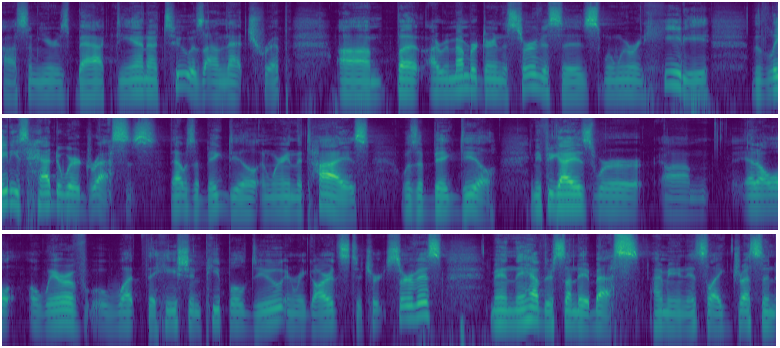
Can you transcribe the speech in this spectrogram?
uh, some years back. Deanna, too, was on that trip. Um, but I remember during the services when we were in Haiti, the ladies had to wear dresses. That was a big deal, and wearing the ties was a big deal. And if you guys were um, at all aware of what the Haitian people do in regards to church service, man, they have their Sunday best. I mean, it's like dressing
